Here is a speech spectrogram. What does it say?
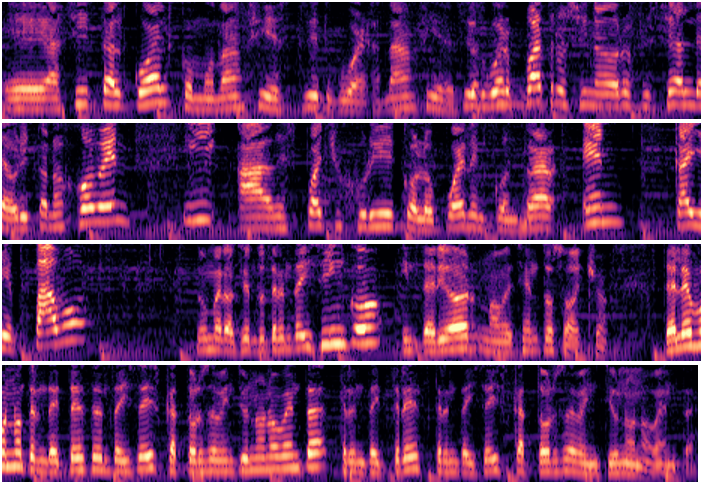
Eh, así tal cual como Danfi Streetwear. Danfi Streetwear, patrocinador oficial de Ahorita No Joven. Y a Despacho Jurídico lo pueden encontrar en calle Pavo, número 135, interior 908. Teléfono 33 36 14 21 90, 33 36 14 21 90.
